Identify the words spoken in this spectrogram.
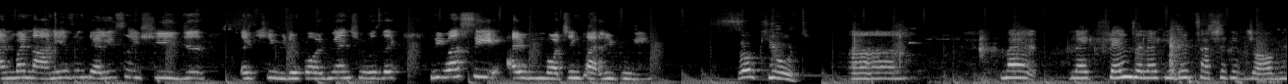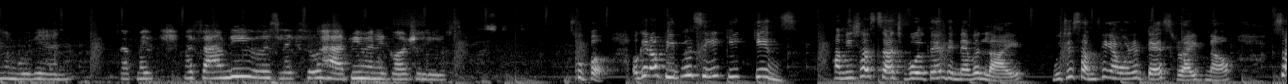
And my nanny is in Delhi, so she just like she video called me and she was like, "Riva, see, I'm watching Kaali Khuhi." So cute. Uh, my like friends are like you did such a good job in the movie, and stuff. My my family was like so happy when it got released. Super. Okay, now people say ki kids hamisha सच बोलते They never lie, which is something I want to test right now. So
